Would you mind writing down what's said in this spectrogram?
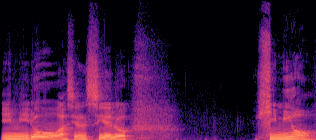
y miró hacia el cielo, gimió.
